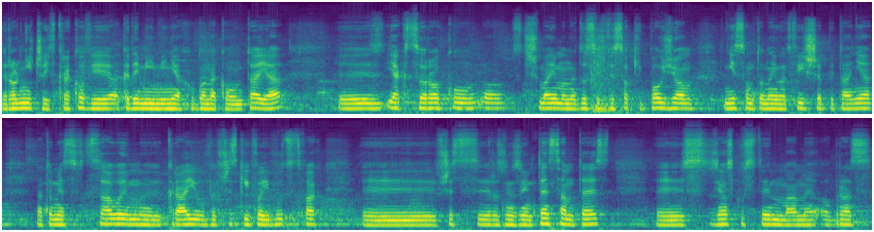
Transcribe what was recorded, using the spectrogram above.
Rolniczej w Krakowie, Akademii imienia Hogona Kołątaja. Y, Jak co roku no, trzymają one dosyć wysoki poziom, nie są to najłatwiejsze pytania, natomiast w całym y, kraju, we wszystkich województwach y, wszyscy rozwiązują ten sam test. W związku z tym mamy obraz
